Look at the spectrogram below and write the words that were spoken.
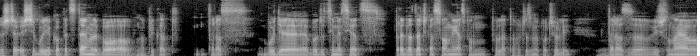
ešte, ešte bude kopec tém, lbo napríklad teraz bude budúci mesiac predvádzačka Sony, aspoň podľa toho, čo sme počuli. Mhm. Teraz e, vyšlo najavo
